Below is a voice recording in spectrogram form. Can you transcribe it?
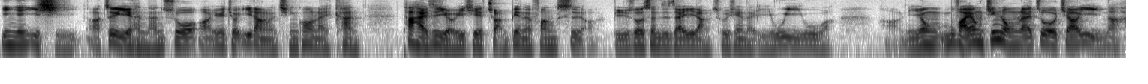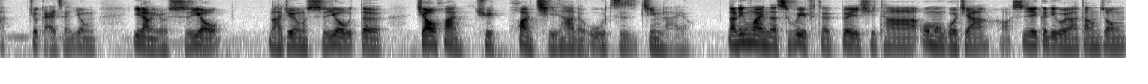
奄奄一息啊？这个也很难说啊，因为就伊朗的情况来看，它还是有一些转变的方式啊，比如说甚至在伊朗出现了以物易物啊，好，你用无法用金融来做交易，那就改成用伊朗有石油，那就用石油的交换去换其他的物资进来哦。那另外呢，SWIFT 对其他欧盟国家啊，世界各地国家当中。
